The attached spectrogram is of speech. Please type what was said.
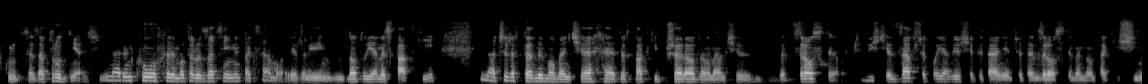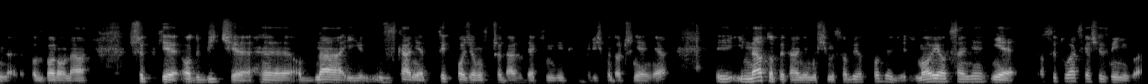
wkrótce zatrudniać. I na rynku motoryzacyjnym tak samo. Jeżeli notujemy spadki, znaczy, że w pewnym momencie te spadki przerodzą nam się we wzrosty. Oczywiście zawsze pojawia się pytanie, czy te wzrosty będą takie silne, że pozwolą na szybkie odbicie e, od dna i uzyskanie tych poziomów sprzedaży, z jakimi mieliśmy do czynienia. I, I na to pytanie musimy sobie odpowiedzieć. W mojej ocenie nie to sytuacja się zmieniła.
